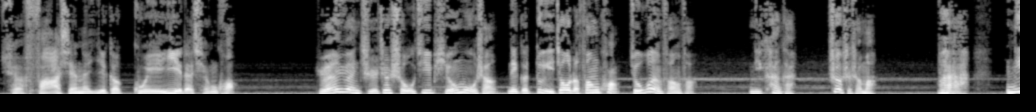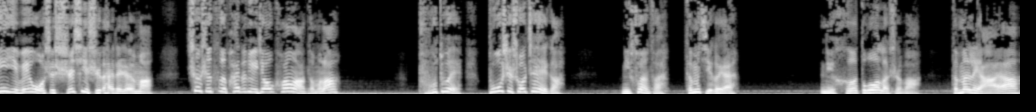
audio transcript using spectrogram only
却发现了一个诡异的情况。圆圆指着手机屏幕上那个对焦的方框，就问芳芳：“你看看，这是什么？喂，你以为我是石器时代的人吗？这是自拍的对焦框啊！怎么了？不对，不是说这个。你算算，咱们几个人？你喝多了是吧？咱们俩呀。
